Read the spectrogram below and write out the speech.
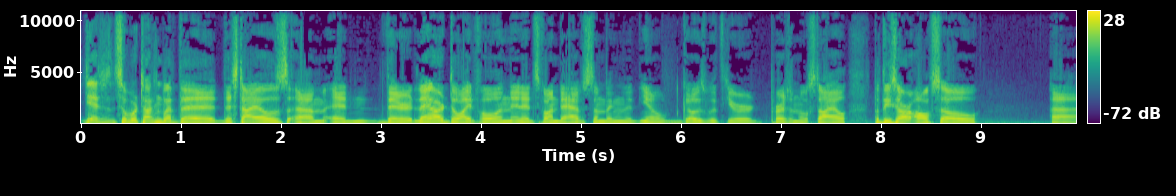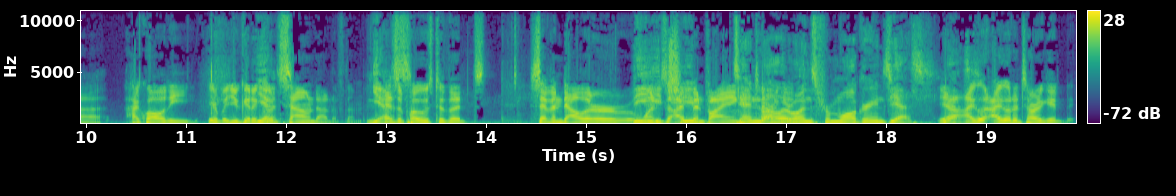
yes. So we're talking about the the styles, um, and they're they are delightful, and, and it's fun to have something that you know goes with your personal style. But these are also uh, high quality, yeah, but you get a good sound out of them, Yes. as opposed to the seven dollar ones I've been buying. ten dollar ones from Walgreens. Yes. Yeah, Yes. I go I go to Target.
